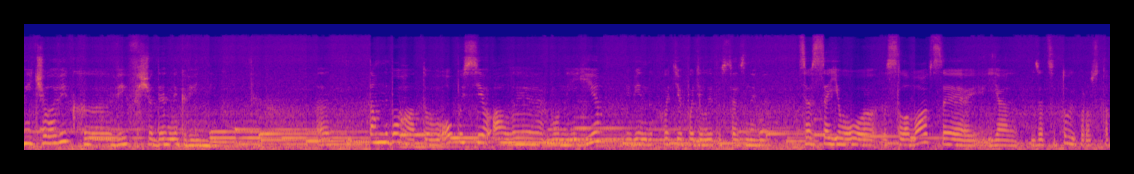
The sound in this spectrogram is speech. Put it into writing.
Мій чоловік е, вів щоденник війни. Там небагато описів, але вони є. Він хотів поділитися з ними. Це все його слова, все я зацитую просто.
